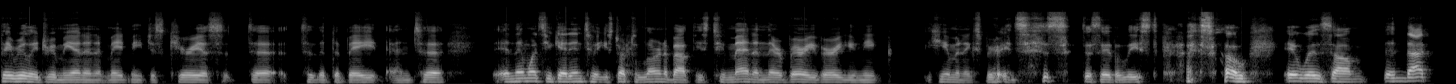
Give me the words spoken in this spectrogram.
they really drew me in and it made me just curious to to the debate and to and then once you get into it you start to learn about these two men and they're very very unique human experiences to say the least so it was um and that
